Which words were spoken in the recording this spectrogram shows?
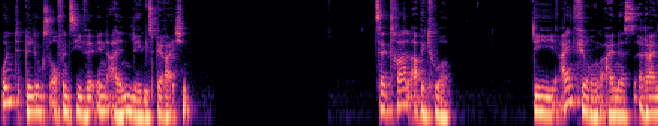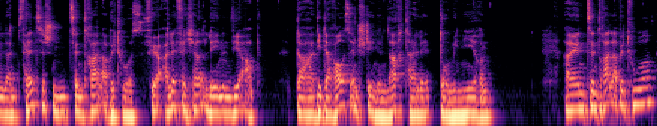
und Bildungsoffensive in allen Lebensbereichen. Zentralabitur. Die Einführung eines rheinland-pfälzischen Zentralabiturs für alle Fächer lehnen wir ab, da die daraus entstehenden Nachteile dominieren. Ein Zentralabitur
